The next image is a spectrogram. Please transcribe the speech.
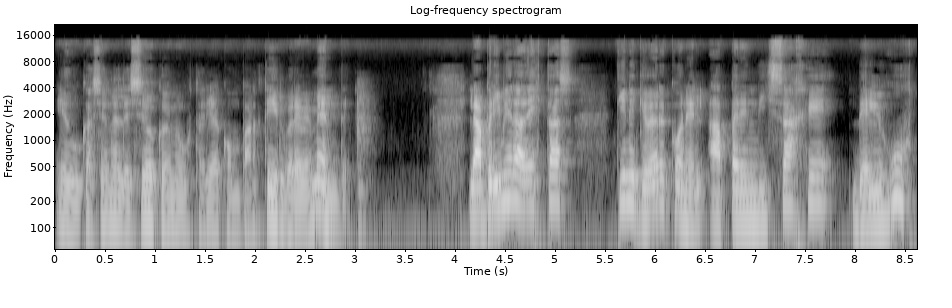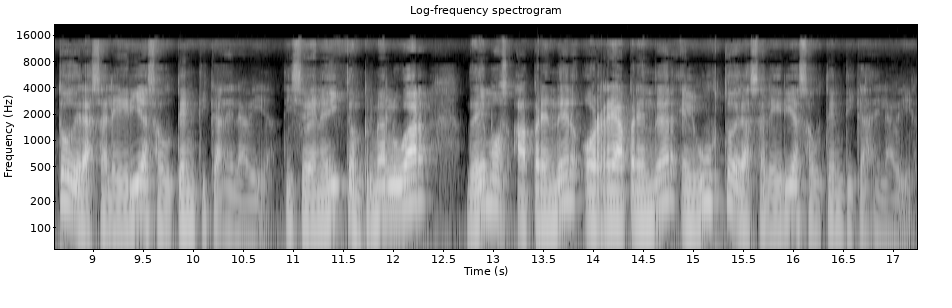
educación del deseo que hoy me gustaría compartir brevemente. La primera de estas tiene que ver con el aprendizaje del gusto de las alegrías auténticas de la vida. Dice Benedicto, en primer lugar, debemos aprender o reaprender el gusto de las alegrías auténticas de la vida.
